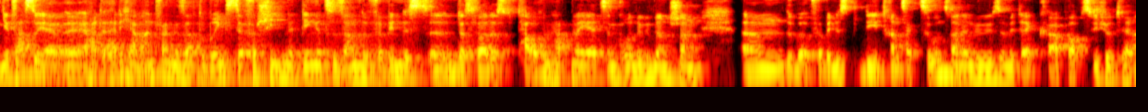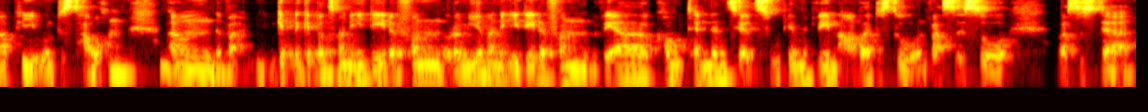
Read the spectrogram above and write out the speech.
jetzt hast du ja, äh, hatte, hatte ich am Anfang gesagt, du bringst ja verschiedene Dinge zusammen. Du verbindest, äh, das war das Tauchen, hatten wir jetzt im Grunde genommen schon. Ähm, du verbindest die Transaktionsanalyse mit der Körperpsychotherapie und das Tauchen. Mhm. Ähm, gib, gib, uns mal eine Idee davon oder mir mal eine Idee davon, wer kommt tendenziell zu dir, mit wem arbeitest du und was ist so, was ist der,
